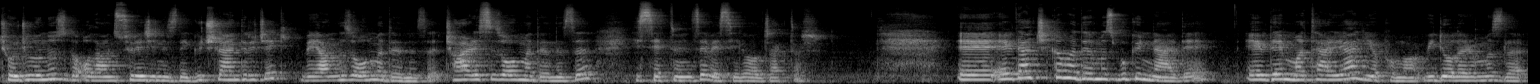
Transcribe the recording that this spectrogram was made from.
çocuğunuzla olan sürecinizde güçlendirecek ve yalnız olmadığınızı, çaresiz olmadığınızı hissetmenize vesile olacaktır. Ee, evden çıkamadığımız bu günlerde evde materyal yapımı videolarımızla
